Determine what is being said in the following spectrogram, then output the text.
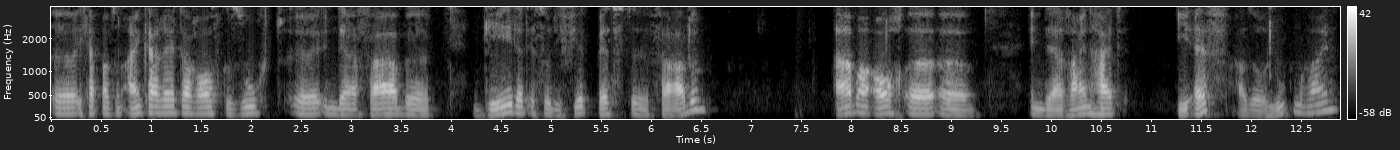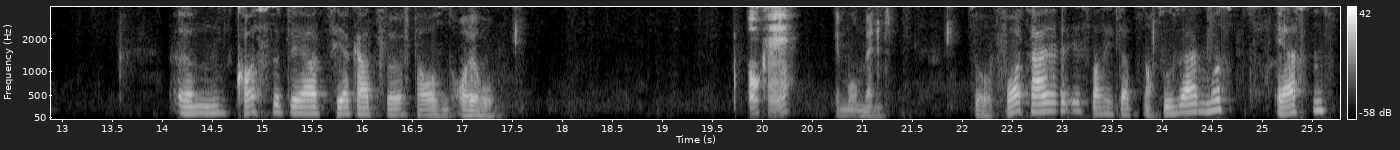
ich habe mal so einen Einkaräter rausgesucht in der Farbe G, das ist so die viertbeste Farbe, aber auch in der Reinheit IF, also lupenrein, ähm, kostet der circa 12.000 Euro Okay. im Moment. So, Vorteil ist, was ich dazu noch zusagen muss. Erstens,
